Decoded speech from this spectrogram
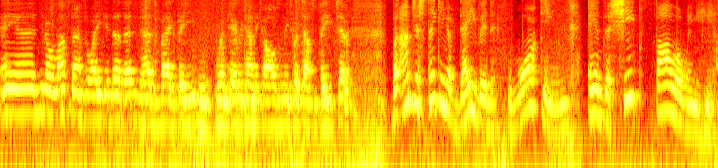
And you know, lots of times the way he does that is he has a bag of feed, and when every time he calls them, he puts out some feed, etc. But I'm just thinking of David walking and the sheep following him,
